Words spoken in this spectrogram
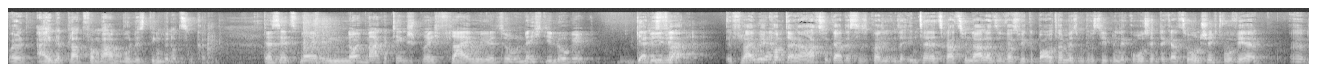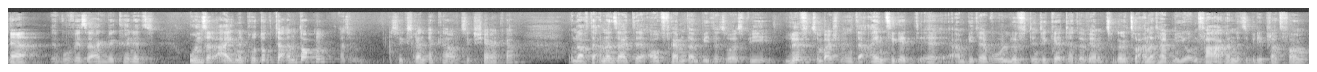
wollen eine Plattform haben, wo das Ding benutzen können. Das ist jetzt neu, im neuen Marketing spricht Flywheel so, nicht die Logik. Ja, das Diese, Flywheel ja. kommt danach sogar, das ist quasi unser internes Rational, also was wir gebaut haben, ist im Prinzip eine große Integrationsschicht, wo wir, äh, ja. wo wir sagen, wir können jetzt unsere eigenen Produkte andocken, also Six Renter Car und Six Share Car und auf der anderen Seite auch Fremdanbieter, sowas wie Lyft zum Beispiel, sind der einzige äh, Anbieter, wo Lyft integriert hat. Wir haben Zugang zu anderthalb Millionen Fahrern jetzt über die Plattform,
